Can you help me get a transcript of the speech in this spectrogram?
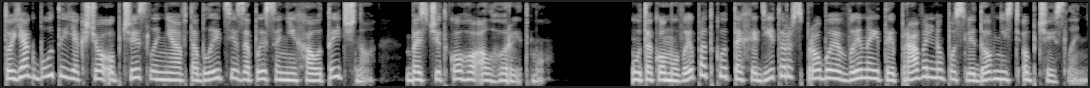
То як бути, якщо обчислення в таблиці записані хаотично, без чіткого алгоритму? У такому випадку TechEditor спробує винайти правильну послідовність обчислень.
